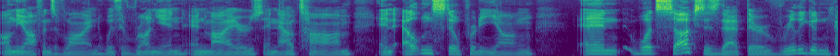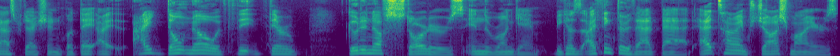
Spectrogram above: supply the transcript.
on the offensive line with Runyan and Myers and now Tom and Elton's still pretty young. And what sucks is that they're really good in pass protection, but they I I don't know if they, they're good enough starters in the run game because I think they're that bad. At times, Josh Myers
